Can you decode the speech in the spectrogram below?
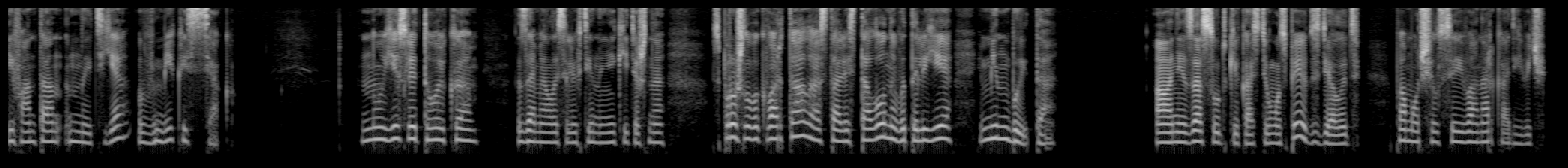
И фонтан нытья вмиг иссяк. «Ну, если только...» — замялась Алевтина Никитишна. «С прошлого квартала остались талоны в ателье Минбыта». «А они за сутки костюм успеют сделать?» — поморщился Иван Аркадьевич.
